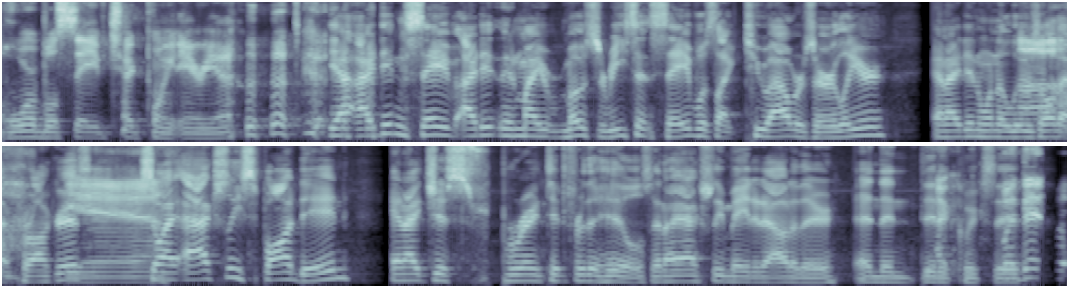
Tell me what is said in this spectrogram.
horrible save checkpoint area. Yeah, I didn't save. I didn't. In my most recent save was like two hours earlier, and I didn't want to lose all that Ah, progress. Yeah. So I actually spawned in and I just sprinted for the hills, and I actually made it out of there, and then did a quick save. but, that, but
